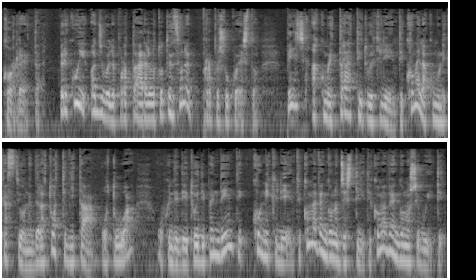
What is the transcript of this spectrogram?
corretta. Per cui oggi voglio portare la tua attenzione proprio su questo. Pensa a come tratti i tuoi clienti, com'è la comunicazione della tua attività o tua, o quindi dei tuoi dipendenti, con i clienti, come vengono gestiti, come vengono seguiti.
